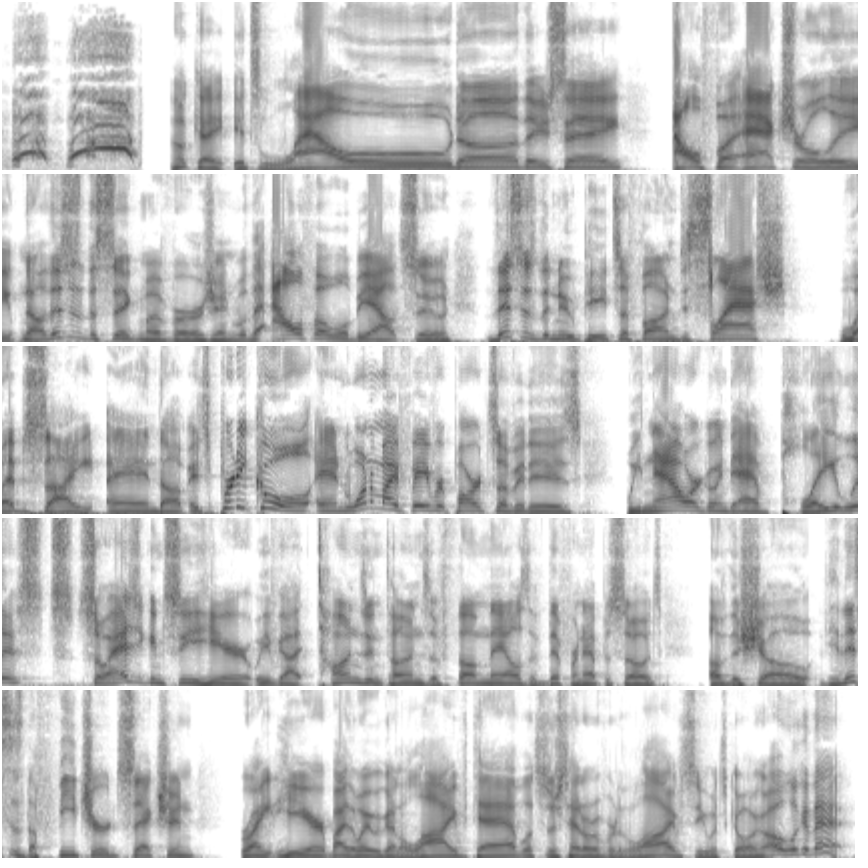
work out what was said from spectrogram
okay, it's loud, uh, they say. Alpha actually. No, this is the Sigma version. Well, the Alpha will be out soon. This is the new Pizza Fund slash website, and uh, it's pretty cool. And one of my favorite parts of it is we now are going to have playlists. So, as you can see here, we've got tons and tons of thumbnails of different episodes of the show. This is the featured section right here. By the way, we've got a live tab. Let's just head over to the live, see what's going on. Oh, look at that.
